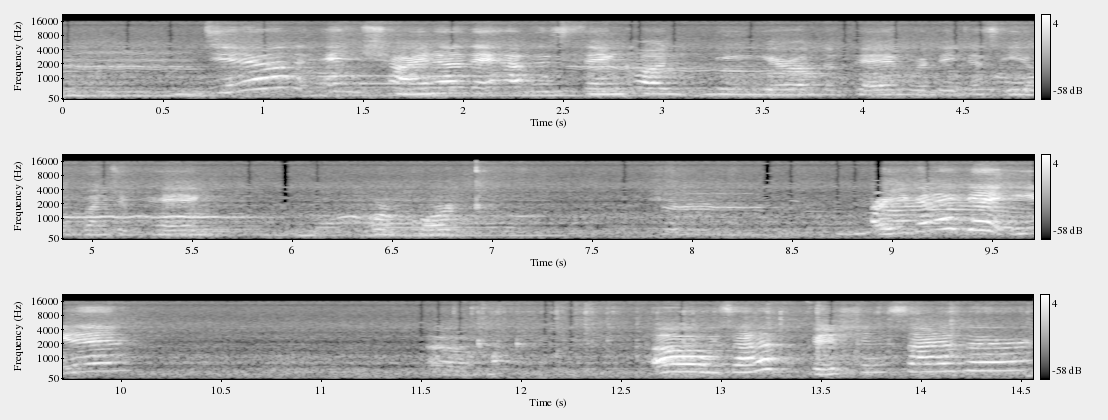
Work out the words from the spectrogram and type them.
Mm. Do you know in China they have this thing called the year of the pig where they just eat a bunch of pig or pork? Mm. Are you gonna get eaten? Oh. Oh, is that a fish inside of there?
